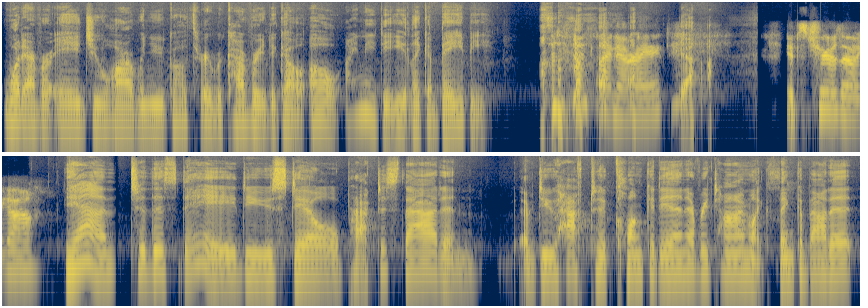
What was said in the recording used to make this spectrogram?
whatever age you are when you go through recovery to go, oh, I need to eat like a baby. I know, right? Yeah. It's true, though, yeah. Yeah. And to this day, do you still practice that? And uh, do you have to clunk it in every time? Like, think about it.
